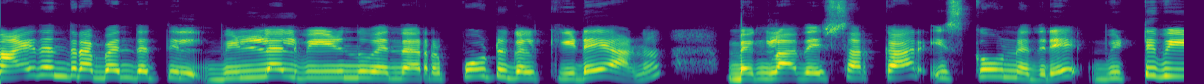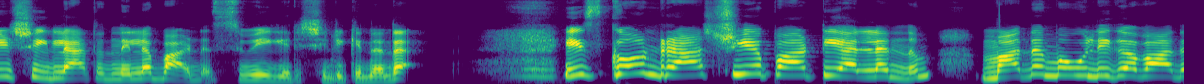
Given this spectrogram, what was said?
നയതന്ത്ര ബന്ധത്തിൽ വിള്ളൽ വീഴുന്നുവെന്ന റിപ്പോർട്ടുകൾക്കിടെയാണ് ബംഗ്ലാദേശ് സർക്കാർ ഇസ്കോണിനെതിരെ വിട്ടുവീഴ്ചയില്ലാത്ത നിലപാട് സ്വീകരിച്ചിരിക്കുന്നത്. ഇസ്കോൺ രാഷ്ട്രീയ പാർട്ടി അല്ലെന്നും മതമൗലികവാദ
